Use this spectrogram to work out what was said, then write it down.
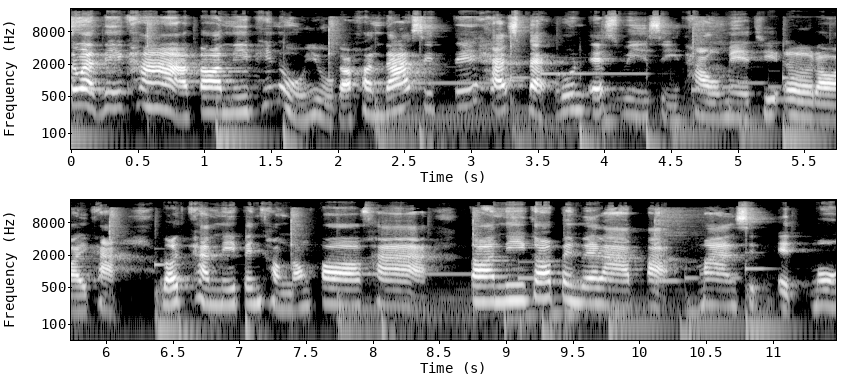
สวัสดีค่ะ ตอนนี้พี่หนูอยู่กับ Honda City Hatchback รุ่น SV สีเทาเมทิเออร์รอยค่ะ รถคันนี้เป็นของน้องปอค่ะ ตอนนี้ก็เป็นเวลาประมาณ 11 โมง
